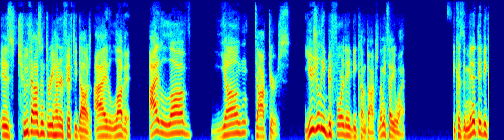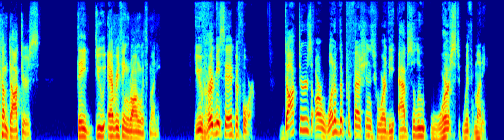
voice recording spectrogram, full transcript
is $2,350. I love it. I love young doctors, usually before they become doctors. Let me tell you why. Because the minute they become doctors, they do everything wrong with money. You've heard me say it before. Doctors are one of the professions who are the absolute worst with money.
